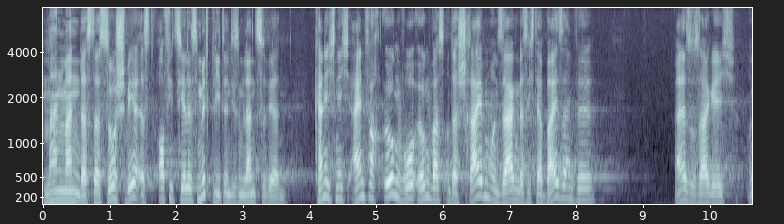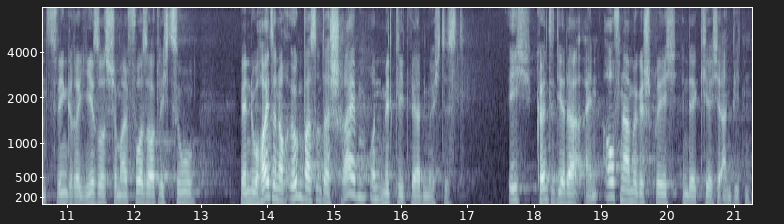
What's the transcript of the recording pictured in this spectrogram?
Mann, Mann, dass das so schwer ist, offizielles Mitglied in diesem Land zu werden. Kann ich nicht einfach irgendwo irgendwas unterschreiben und sagen, dass ich dabei sein will? Also sage ich und zwinkere Jesus schon mal vorsorglich zu, wenn du heute noch irgendwas unterschreiben und Mitglied werden möchtest, ich könnte dir da ein Aufnahmegespräch in der Kirche anbieten.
